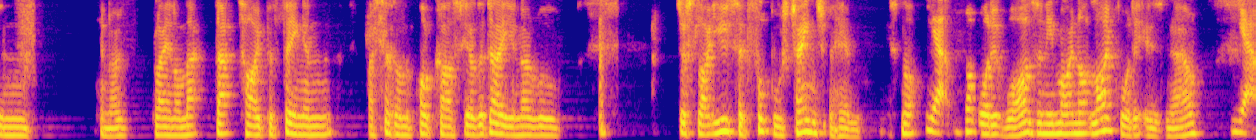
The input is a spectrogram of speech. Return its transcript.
and you know playing on that that type of thing. And I said on the podcast the other day, you know, well, just like you said, football's changed for him. It's not yeah. not what it was, and he might not like what it is now. Yeah.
